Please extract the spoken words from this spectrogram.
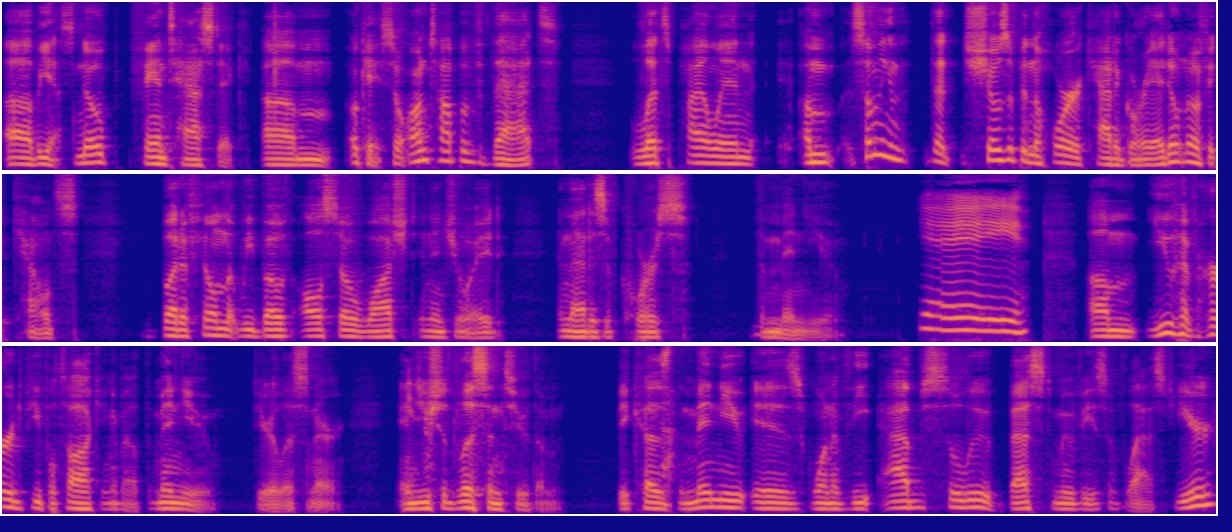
Uh, but yes, nope, fantastic. Um, okay, so on top of that, let's pile in um, something that shows up in the horror category. I don't know if it counts, but a film that we both also watched and enjoyed, and that is, of course, The Menu. Yay. Um, you have heard people talking about The Menu, dear listener, and you should listen to them because The Menu is one of the absolute best movies of last year.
